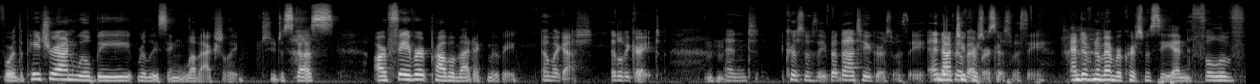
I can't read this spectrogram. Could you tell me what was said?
for the Patreon, we'll be releasing Love Actually to discuss our favorite problematic movie. oh my gosh, it'll be great. And Christmassy, but not too Christmassy. End Mm-hmm. Not of too November Christmassy. Christmassy. End of November Christmassy and full of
